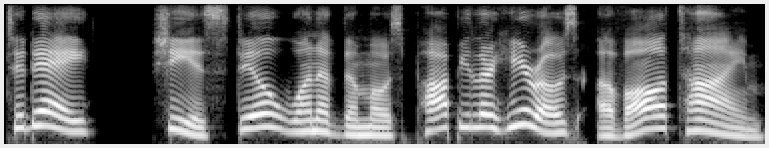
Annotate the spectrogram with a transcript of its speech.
Today, she is still one of the most popular heroes of all time.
